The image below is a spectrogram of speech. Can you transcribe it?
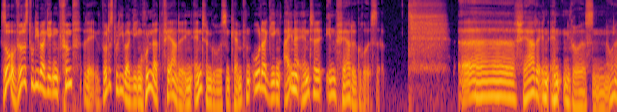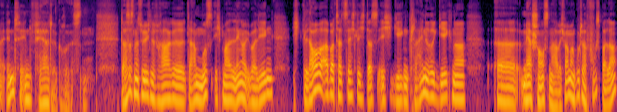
So, würdest du lieber gegen fünf, nee, würdest du lieber gegen 100 Pferde in Entengrößen kämpfen oder gegen eine Ente in Pferdegröße? Äh, Pferde in Entengrößen oder Ente in Pferdegrößen. Das ist natürlich eine Frage, da muss ich mal länger überlegen. Ich glaube aber tatsächlich, dass ich gegen kleinere Gegner äh, mehr Chancen habe. Ich war mal ein guter Fußballer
